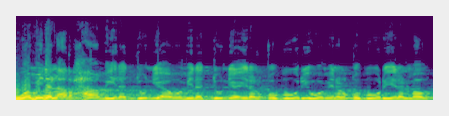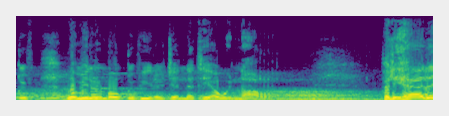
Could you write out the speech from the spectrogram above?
ومن الأرحام إلى الدنيا ومن الدنيا إلى القبور ومن القبور إلى الموقف ومن الموقف إلى الجنة أو النار. فلهذا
